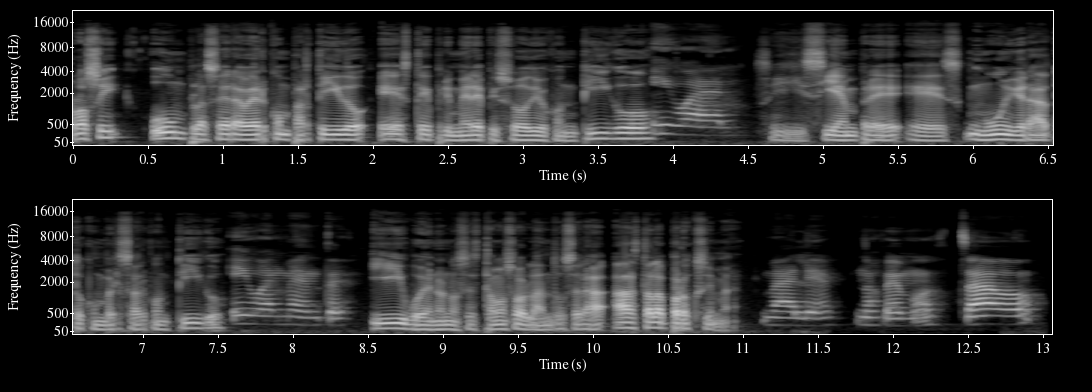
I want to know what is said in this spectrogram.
Rosy, un placer haber compartido este primer episodio contigo. Igual. Sí, siempre es muy grato conversar contigo. Igualmente. Y bueno, nos estamos hablando. Será hasta la próxima. Vale, nos vemos. Chao.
